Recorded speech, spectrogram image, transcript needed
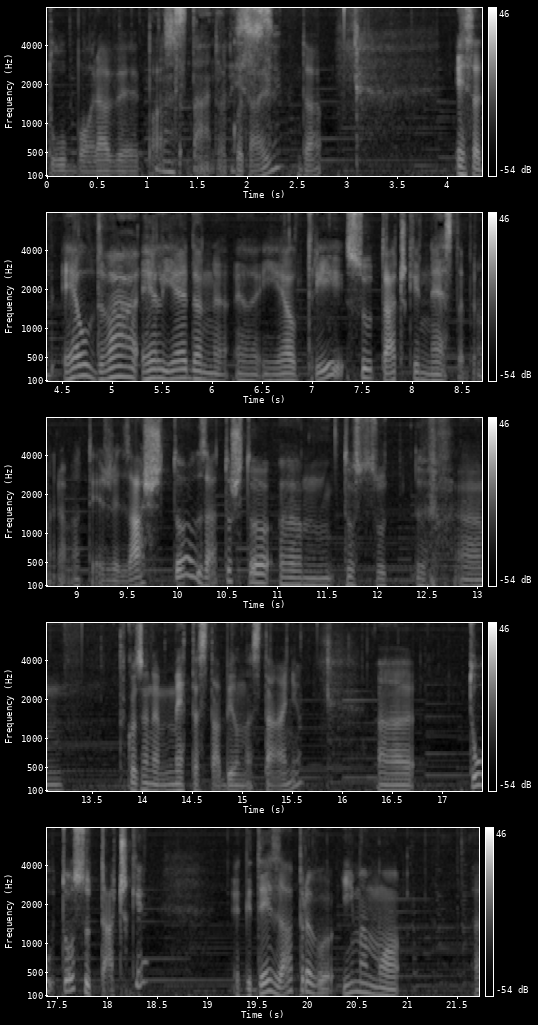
tu borave pa sad, tako dalje. Da. E sad, L2, L1 uh, i L3 su tačke nestabilne ravnoteže. Zašto? Zato što um, to su um, takozvana metastabilna stanja. Uh, tu, to su tačke gde zapravo imamo uh,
